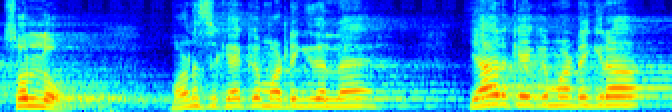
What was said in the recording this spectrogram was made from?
சொல்லும். மனசு கேட்க மாட்டேங்குதுல்ல? யார் கேட்க மாட்டேங்கிறா?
